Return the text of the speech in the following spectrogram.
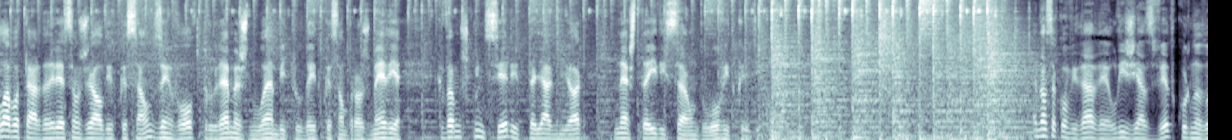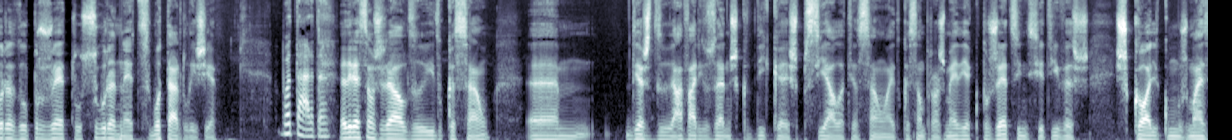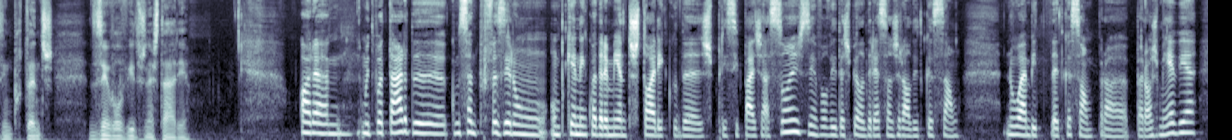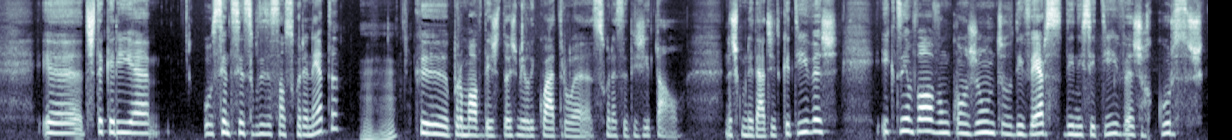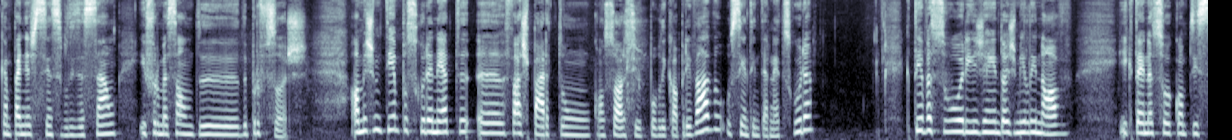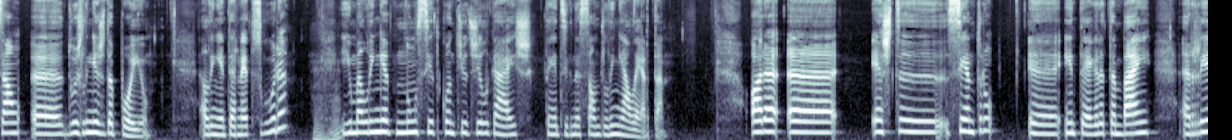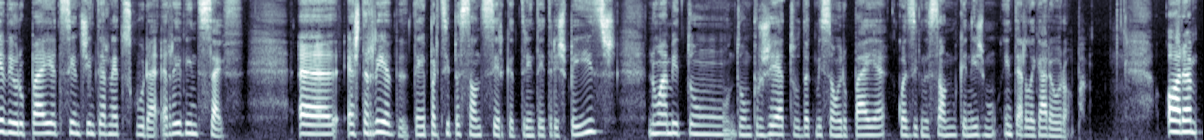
Olá, boa tarde. A Direção-Geral de Educação desenvolve programas no âmbito da educação para os média que vamos conhecer e detalhar melhor nesta edição do Ouvido Crítico. A nossa convidada é Lígia Azevedo, coordenadora do projeto SeguraNet. Boa tarde, Lígia. Boa tarde. A Direção-Geral de Educação, desde há vários anos que dedica especial atenção à educação para os média, que projetos e iniciativas escolhe como os mais importantes desenvolvidos nesta área? Ora, muito boa tarde. Começando por fazer um, um, pequeno enquadramento histórico das principais ações desenvolvidas pela Direção-Geral de Educação no âmbito da educação para, para os média, eh, destacaria o Centro de Sensibilização Seguranet, uhum. que promove desde 2004 a segurança digital nas comunidades educativas e que desenvolve um conjunto diverso de iniciativas, recursos, campanhas de sensibilização e formação de, de professores. Ao mesmo tempo, o Seguranet uh, faz parte de um consórcio público-privado, o Centro Internet Segura, que teve a sua origem em 2009 e que tem na sua composição uh, duas linhas de apoio. A linha Internet Segura uhum. e uma linha de denúncia de conteúdos ilegais, que tem a designação de linha alerta. Ora, uh, este centro uh, integra também a rede europeia de centros de internet segura, a rede IndSafe. Uh, esta rede tem a participação de cerca de 33 países no âmbito de um, de um, projeto da Comissão Europeia com a designação de Mecanismo Interligar a Europa. Ora,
